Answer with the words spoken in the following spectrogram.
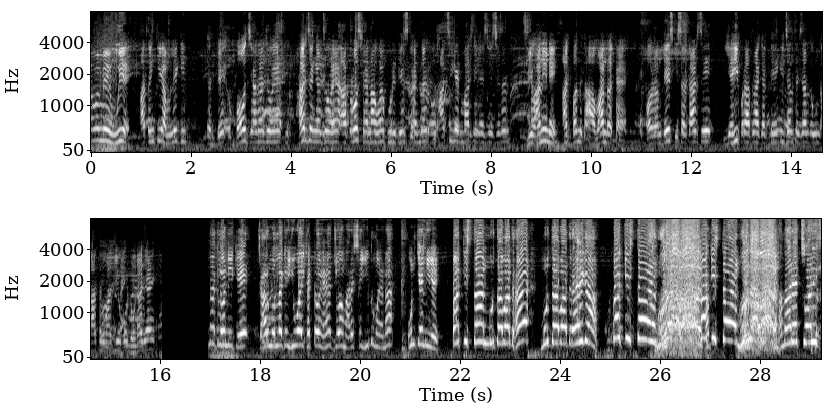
में हुए, आतंकी हमले की बहुत ज़्यादा जो है, हर जगह जो है आक्रोश फैला हुआ है पूरे देश के अंदर और Hansi gate market association Bhiwani ने आज बंद का आह्वान रखा है। और हम देश की सरकार से यही प्रार्थना करते हैं कि जल्द से जल्द उन आतंकवादियों को ढूंढा जाए। कॉलोनी के चार मुरला के युवा इकट्ठे हैं, जो हमारे शहीद हुए हैं ना, उनके लिए पाकिस्तान मुर्दाबाद है मुर्दाबाद रहेगा। पाकिस्तान। पाकिस्तान। हमारे चौलीस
